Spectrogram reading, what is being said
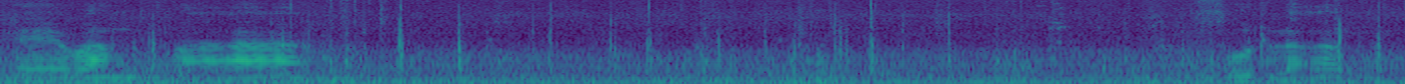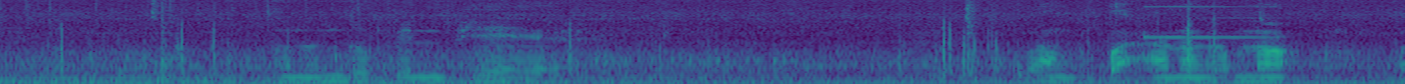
แพร่วังปลา สุดแล้วครับอันนั้นก็เป็นแพร่ว่างป่านะครับเนาะไป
